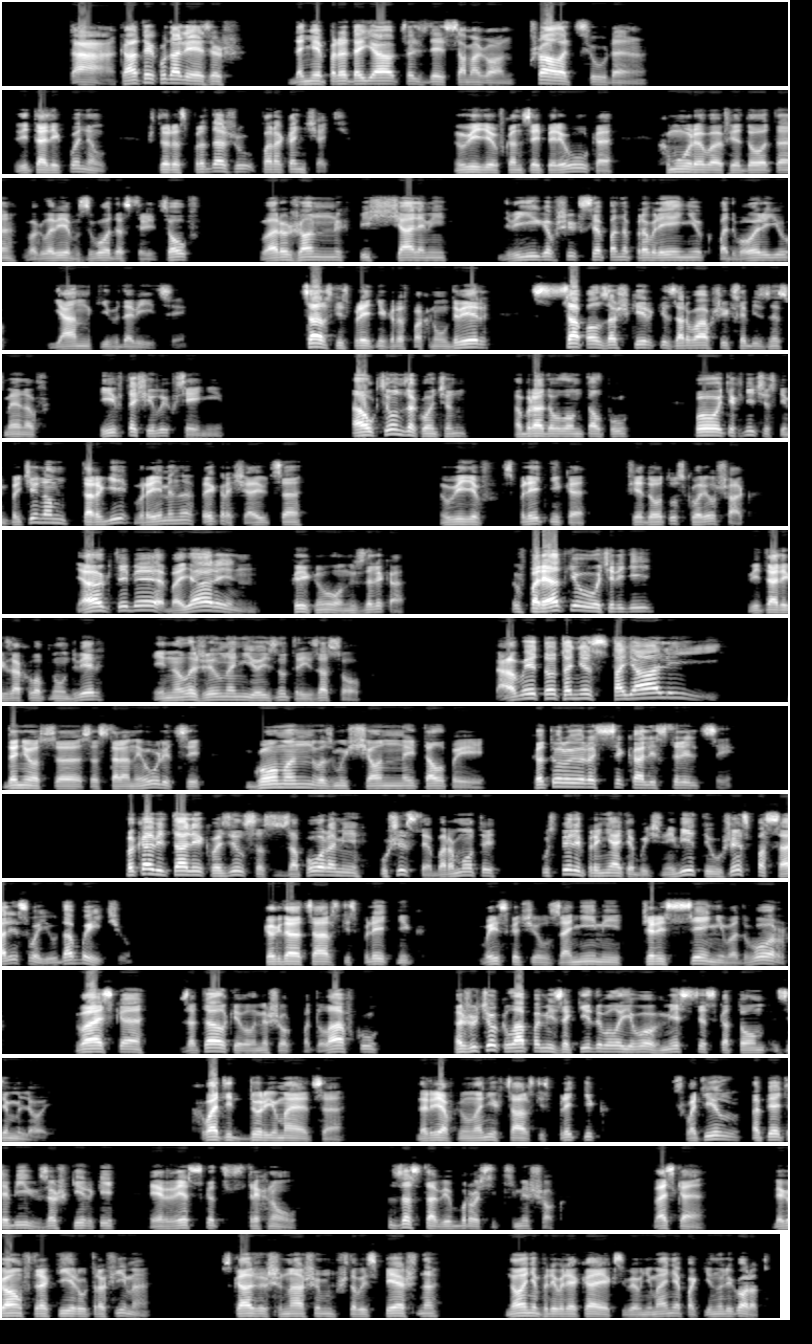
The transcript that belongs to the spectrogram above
Так, а ты куда лезешь? Да не продается здесь самогон. Пшел отсюда. Виталик понял, что распродажу пора кончать. Увидев в конце переулка хмурого Федота во главе взвода стрельцов, вооруженных пищалями, двигавшихся по направлению к подворью Янки-вдовицы. Царский сплетник распахнул дверь, сцапал за шкирки взорвавшихся бизнесменов и втащил их в сени. «Аукцион закончен», — обрадовал он толпу. «По техническим причинам торги временно прекращаются». Увидев сплетника, Федот ускорил шаг. — Я к тебе, боярин! — крикнул он издалека. — В порядке очереди. Виталик захлопнул дверь и наложил на нее изнутри засов. — А вы тут не стояли! — донесся со стороны улицы гомон возмущенной толпы, которую рассекали стрельцы. Пока Виталик возился с запорами, пушистые обормоты успели принять обычный вид и уже спасали свою добычу. Когда царский сплетник выскочил за ними через сени во двор, Васька заталкивал мешок под лавку, а жучок лапами закидывал его вместе с котом землей. «Хватит дурью маяться!» — рявкнул на них царский сплетник, схватил опять обеих за шкирки и резко встряхнул, заставив бросить мешок. — Васька, бегом в трактир у Трофима. Скажешь нашим, чтобы спешно, но не привлекая к себе внимания, покинули город.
